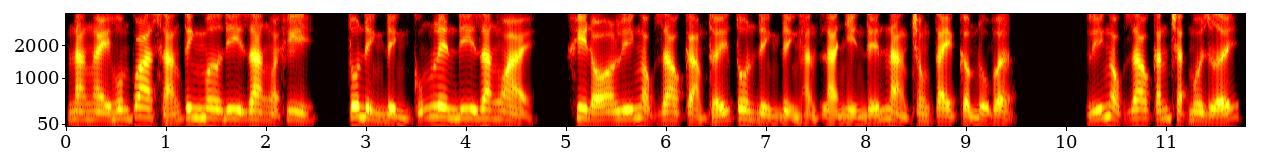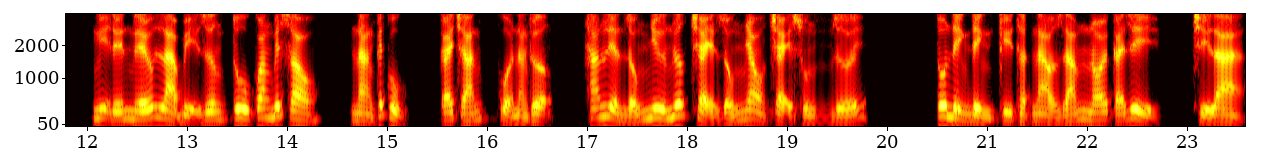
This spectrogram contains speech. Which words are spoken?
nàng ngày hôm qua sáng tinh mơ đi ra ngoài khi, Tôn Đình Đình cũng lên đi ra ngoài, khi đó Lý Ngọc Giao cảm thấy Tôn Đình Đình hẳn là nhìn đến nàng trong tay cầm đồ vật. Lý Ngọc Giao cắn chặt môi dưới, nghĩ đến nếu là bị Dương Tu Quang biết sau, nàng kết cục, cái chán của nàng thượng, hắn liền giống như nước chảy giống nhau chảy xuống dưới. Tôn Đình Đình kỳ thật nào dám nói cái gì, chỉ là,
